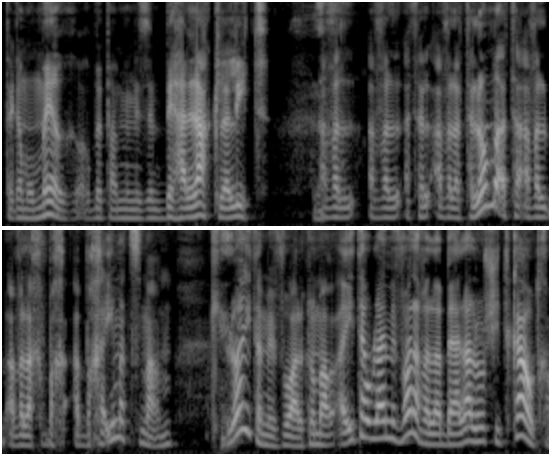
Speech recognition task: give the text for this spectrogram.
אתה גם אומר הרבה פעמים איזה בהלה כללית, נכון. אבל, אבל, אתה, אבל אתה לא, אתה, אבל, אבל בח- בחיים עצמם כן. לא היית מבוהל, כלומר, היית אולי מבוהל, אבל הבהלה לא שיתקה אותך.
